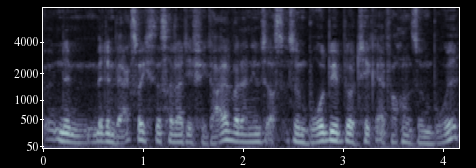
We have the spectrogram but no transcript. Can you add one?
mit dem Werkzeug ist das relativ egal, weil dann nehmen Sie aus der Symbolbibliothek einfach ein Symbol.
